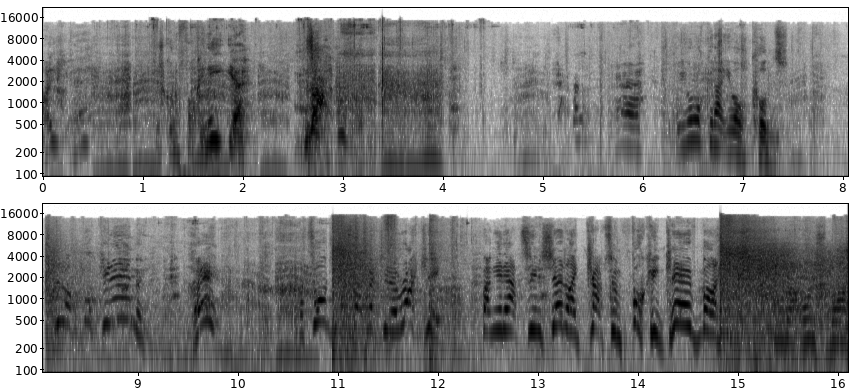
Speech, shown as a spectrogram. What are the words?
Hey, yeah? Just gonna fucking eat you. What are you looking at, you old cunt? You not fucking hear me? Hey? I told you to stop making a racket! Banging that tin shed like Captain fucking Caveman! Do that once more, I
